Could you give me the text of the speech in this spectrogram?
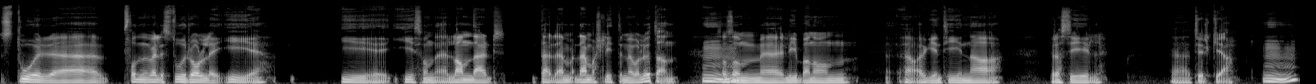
stor uh, Fått en veldig stor rolle i, i, i sånne land der, der de, de har slitt med valutaen. Mhm. Sånn som uh, Libanon, Argentina, Brasil, uh, Tyrkia. Mhm.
